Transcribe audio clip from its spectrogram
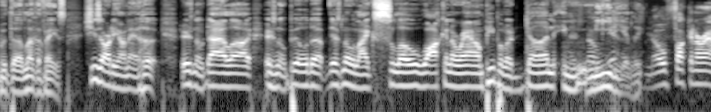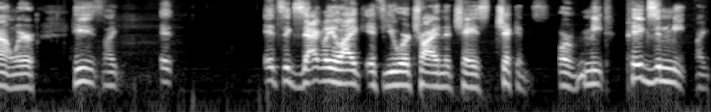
with the Leatherface. She's already on that hook. There's no dialogue. There's no build up. There's no like slow walking around. People are done No, yeah, immediately. no fucking around where he's like it it's exactly like if you were trying to chase chickens or meat, pigs and meat. Like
